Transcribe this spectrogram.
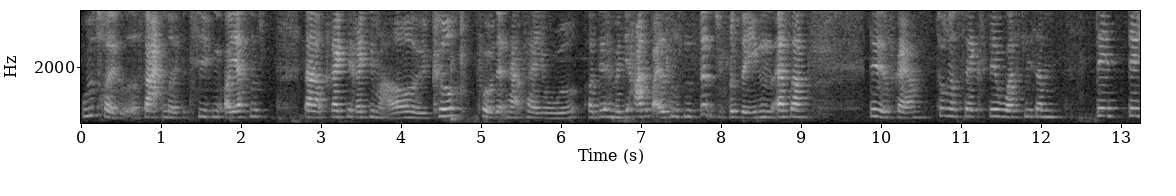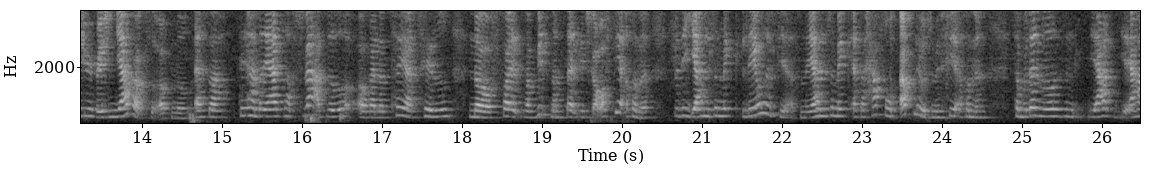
udtrykket og sangen og æstetikken, og jeg synes, der er rigtig, rigtig meget øh, kød på den her periode. Og det her med, at de har det bare alle sådan sindssygt på scenen. Altså, det elsker jeg. 2006, det er jo også ligesom, det, det er situation, jeg er vokset op med. Altså, det her med, at jeg har altid haft svært ved at relatere til, når folk var vildt nostalgiske over 80'erne. Fordi jeg har ligesom ikke levet i 80'erne. Jeg har ligesom ikke altså, haft nogle oplevelser med 80'erne. Så på den måde, sådan, jeg, jeg har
